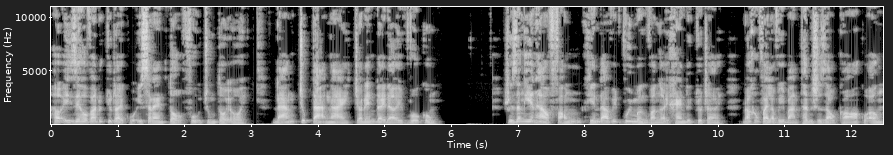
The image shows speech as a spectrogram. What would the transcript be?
Hỡi Giê-hô-va Đức Chúa Trời của Israel tổ phụ chúng tôi ôi, đáng chúc tạ Ngài cho đến đời đời vô cùng. Sự dâng hiến hào phóng khiến David vui mừng và ngợi khen Đức Chúa Trời. Đó không phải là vì bản thân sự giàu có của ông,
